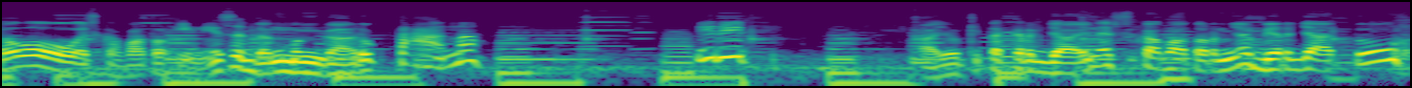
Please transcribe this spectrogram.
Oh, eskavator ini sedang menggaruk tanah. Tirit. Ayo kita kerjain eskavatornya biar jatuh.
